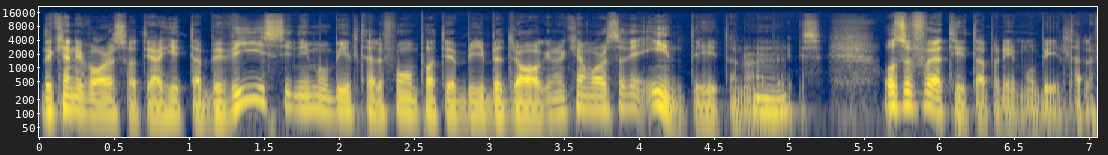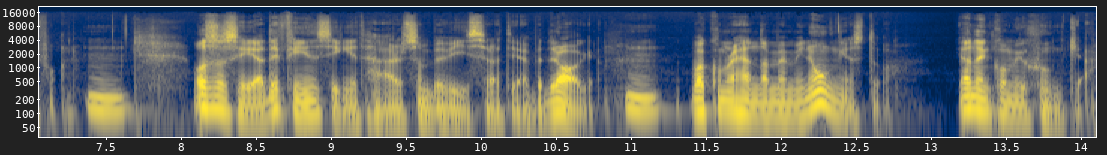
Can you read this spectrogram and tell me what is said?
Det kan ju vara så att jag hittar bevis i din mobiltelefon på att jag blir bedragen. Det kan vara så att jag inte hittar några Mm. bevis. Och så får jag titta på din mobiltelefon. Mm. Och så ser jag, det finns inget här som bevisar att jag är bedragen. Mm. Vad kommer att hända med min ångest då? Ja, den kommer ju sjunka.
